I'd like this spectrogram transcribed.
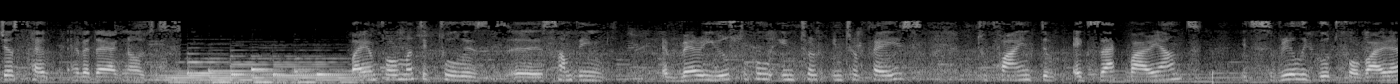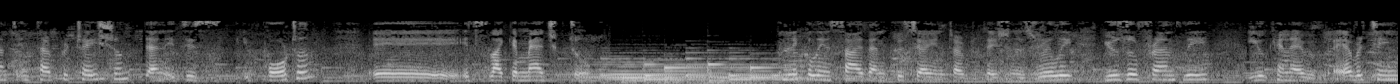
just have, have a diagnosis. Bioinformatic tool is uh, something, a very useful inter interface to find the exact variant. It's really good for variant interpretation and it is important. Uh, it's like a magic tool. Clinical insight and QCI interpretation is really user-friendly. You can have everything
